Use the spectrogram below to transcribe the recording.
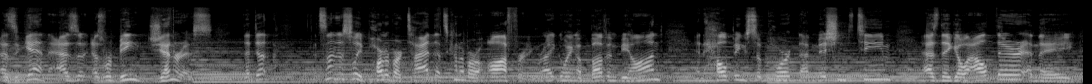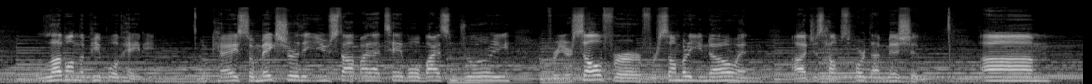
as again, as, as we're being generous, that does, it's not necessarily part of our tithe, that's kind of our offering, right? Going above and beyond and helping support that missions team as they go out there and they love on the people of Haiti. Okay, so make sure that you stop by that table, buy some jewelry for yourself or for somebody you know, and uh, just help support that mission. Um,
